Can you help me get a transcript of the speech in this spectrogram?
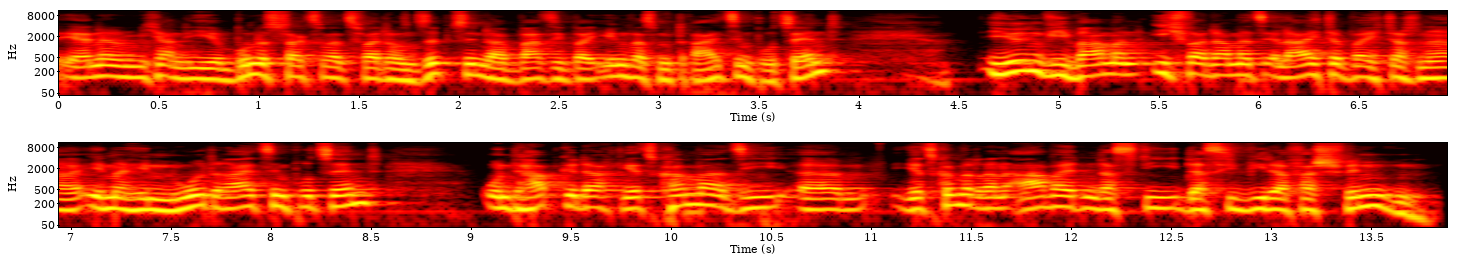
erinnere mich an die Bundestagswahl 2017, da war sie bei irgendwas mit 13 Prozent irgendwie war man, ich war damals erleichtert, weil ich dachte, na, immerhin nur 13 Prozent. Und habe gedacht, jetzt können wir sie, ähm, jetzt können wir daran arbeiten, dass die, dass sie wieder verschwinden.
